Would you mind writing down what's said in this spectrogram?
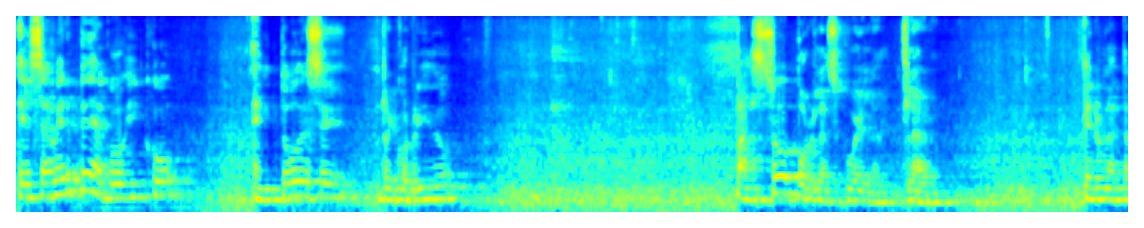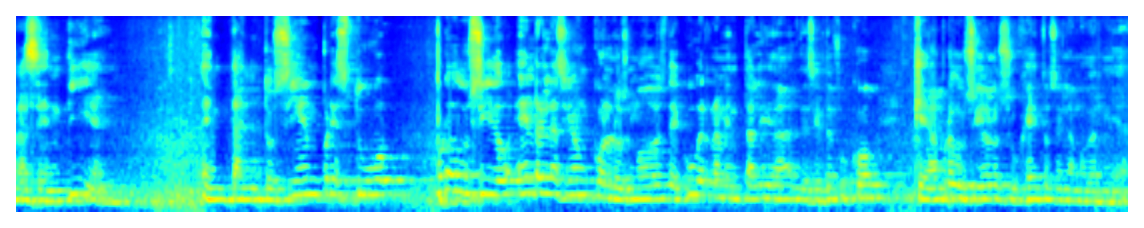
El saber pedagógico en todo ese recorrido pasó por la escuela, claro, pero la trascendía en tanto siempre estuvo producido en relación con los modos de gubernamentalidad, es decir, de Foucault, que ha producido los sujetos en la modernidad.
